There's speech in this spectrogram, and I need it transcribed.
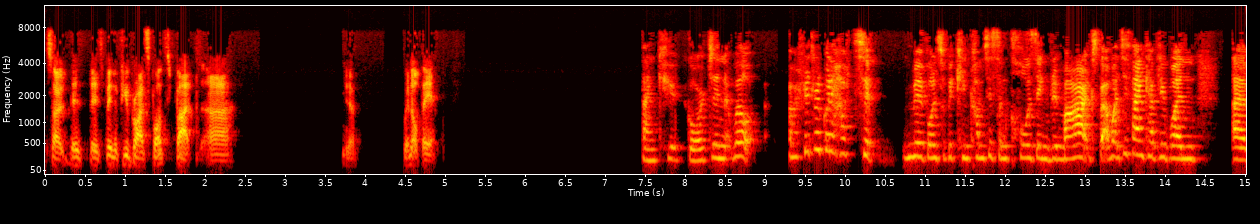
so there's, there's been a few bright spots, but, uh, you know, we're not there. Thank you, Gordon. Well, I'm afraid we're going to have to move on so we can come to some closing remarks, but I want to thank everyone uh,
